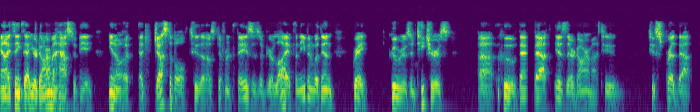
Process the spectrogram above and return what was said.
And I think that your dharma has to be you know, adjustable to those different phases of your life, and even within great gurus and teachers, uh, who that that is their dharma to to spread that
